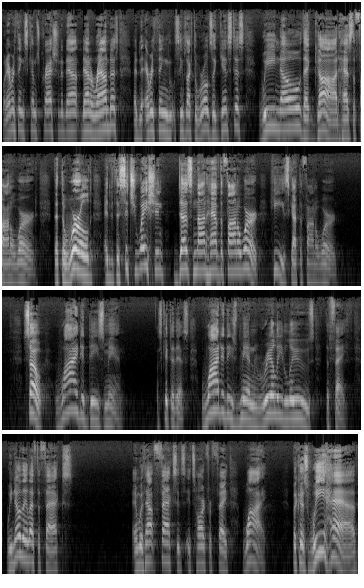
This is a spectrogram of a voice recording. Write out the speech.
When everything comes crashing down, down around us and everything seems like the world's against us, we know that God has the final word. That the world and that the situation does not have the final word. He's got the final word. So, why did these men, let's get to this, why did these men really lose the faith? We know they left the facts, and without facts, it's, it's hard for faith. Why? because we have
